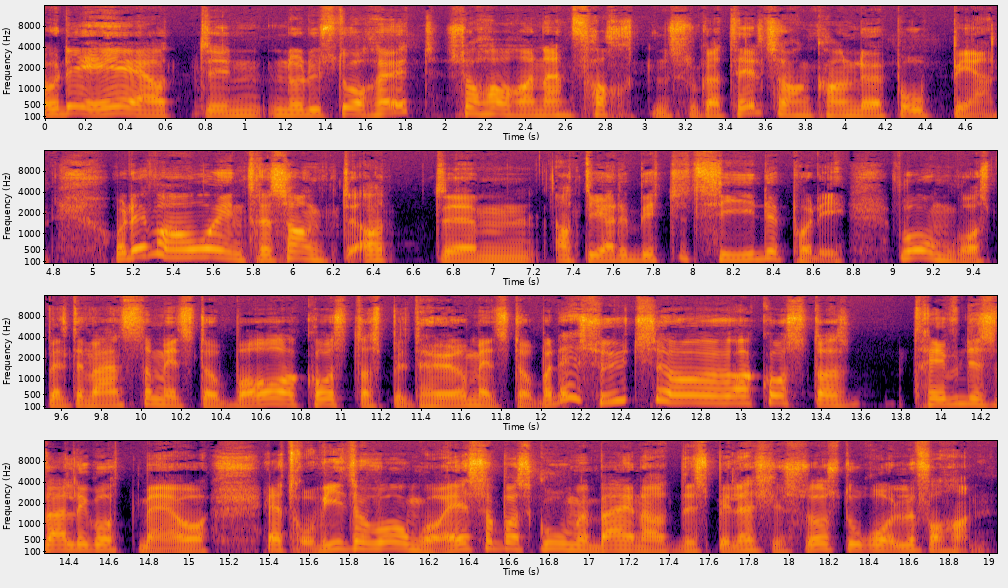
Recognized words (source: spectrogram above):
og det er at eh, når du står høyt, så har han den farten som skal til, så han kan løpe opp igjen. Og det var òg interessant at, eh, at de hadde byttet side på de. Wormgård spilte venstre midtstopper, og Acosta spilte høyre midtstopper. Det så ut som Acosta trivdes veldig godt med, og jeg tror Vito Wormgård er såpass god med beina at det spiller ikke så stor rolle for han.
